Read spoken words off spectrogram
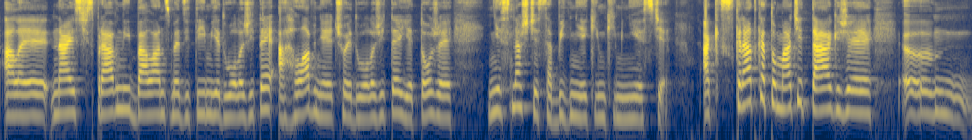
ale nájsť správny balans medzi tým je dôležité a hlavne, čo je dôležité, je to, že nesnažte sa byť niekým, kým nie ste. Ak skrátka to máte tak, že um,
